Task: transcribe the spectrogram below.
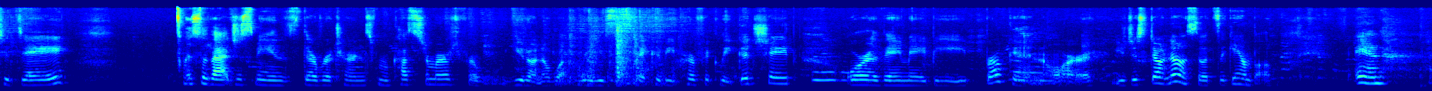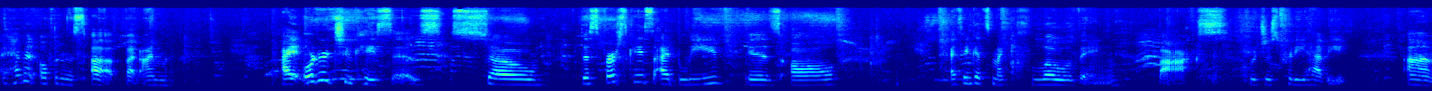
today. So that just means they're returns from customers for you don't know what reason. They could be perfectly good shape or they may be broken or you just don't know, so it's a gamble. And I haven't opened this up, but I'm I ordered two cases. So this first case I believe is all I think it's my clothing box, which is pretty heavy. Um,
